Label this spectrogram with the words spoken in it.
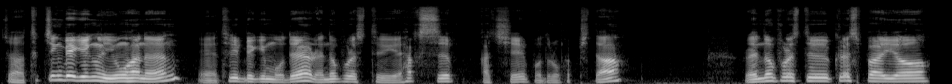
자, 특징 배경을 이용하는 예, 트리 배경 모델 랜덤 포레스트의 학습 같이 보도록 합시다. 랜덤 포레스트 클래시파이어를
